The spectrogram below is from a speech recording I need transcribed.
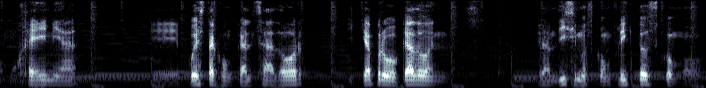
homogénea, eh, puesta con calzador y que ha provocado en, grandísimos conflictos como,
